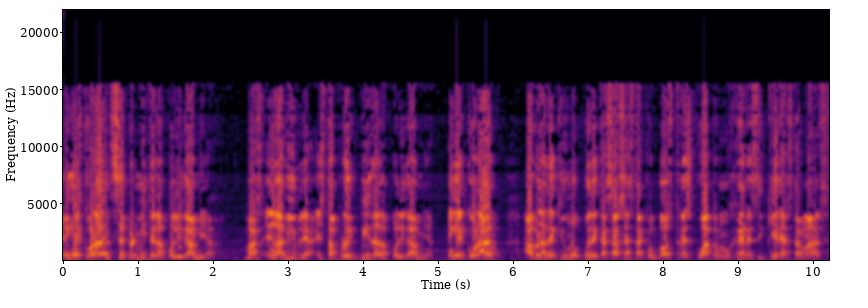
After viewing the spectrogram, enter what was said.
En el Corán se permite la poligamia, mas en la Biblia está prohibida la poligamia. En el Corán habla de que uno puede casarse hasta con dos, tres, cuatro mujeres si quiere hasta más.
